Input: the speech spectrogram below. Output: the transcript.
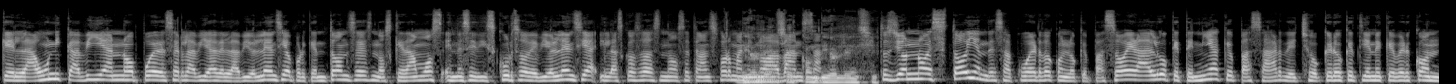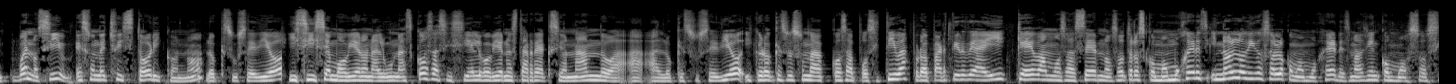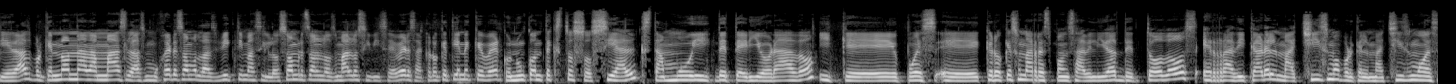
que la única vía no puede ser la vía de la violencia porque entonces nos quedamos en ese discurso de violencia y las cosas no se transforman y no avanzan. Entonces yo no estoy en desacuerdo con lo que pasó, era algo que tenía que pasar, de hecho creo que tiene que ver con, bueno, sí, es un hecho histórico, ¿no? Lo que sucedió y sí se movieron algunas cosas y sí el gobierno está reaccionando a, a lo que sucedió y creo que eso es una cosa positiva, pero a partir de ahí, ¿qué vamos a hacer nosotros como mujeres? Y no lo digo solo como mujeres, más bien como sociedad, porque no nada más las mujeres somos las víctimas y los hombres son los malos y viceversa. Creo que tiene que ver con un contexto social que está muy deteriorado y que pues eh, creo que es una responsabilidad de todos erradicar el machismo, porque el machismo es,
